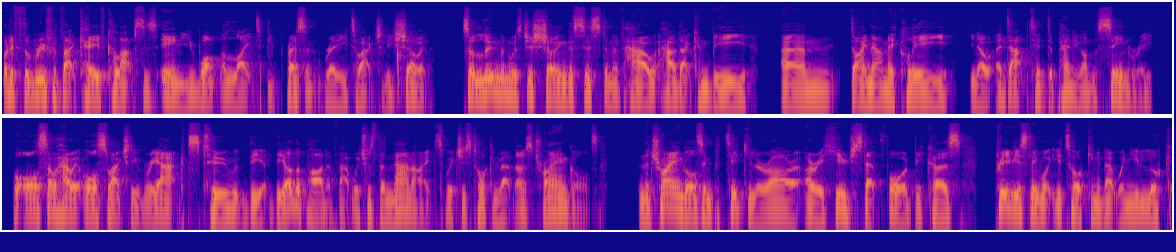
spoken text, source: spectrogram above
But if the roof of that cave collapses in you want the light to be present ready to actually show it so Lumen was just showing the system of how how that can be um, dynamically, you know, adapted depending on the scenery, but also how it also actually reacts to the the other part of that, which was the nanites, which is talking about those triangles. And the triangles in particular are are a huge step forward because previously what you're talking about when you look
